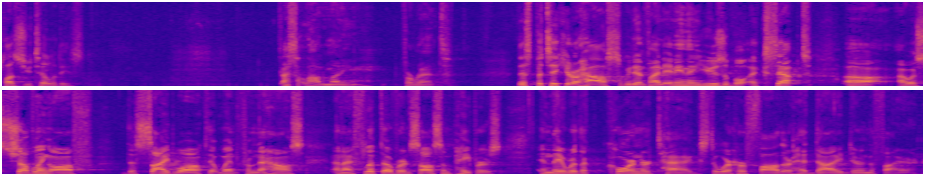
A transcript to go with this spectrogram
plus utilities. That's a lot of money for rent. This particular house, we didn't find anything usable except uh, I was shoveling off the sidewalk that went from the house, and I flipped over and saw some papers, and they were the coroner tags to where her father had died during the fire.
